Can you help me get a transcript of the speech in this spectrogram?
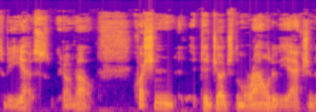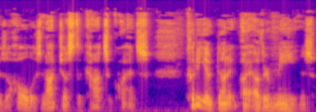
to be yes. We don't know. Question to judge the morality of the action as a whole is not just the consequence. Could he have done it by other means?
